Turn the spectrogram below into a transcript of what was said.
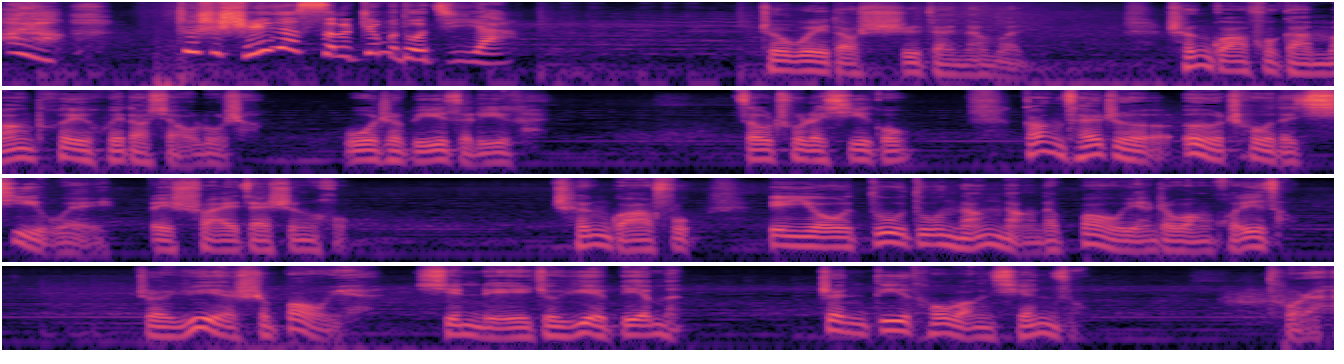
哎呀，这是谁家死了这么多鸡呀？这味道实在难闻，陈寡妇赶忙退回到小路上，捂着鼻子离开。走出了西沟，刚才这恶臭的气味被甩在身后，陈寡妇便又嘟嘟囔囔的抱怨着往回走。这越是抱怨，心里就越憋闷。正低头往前走，突然，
